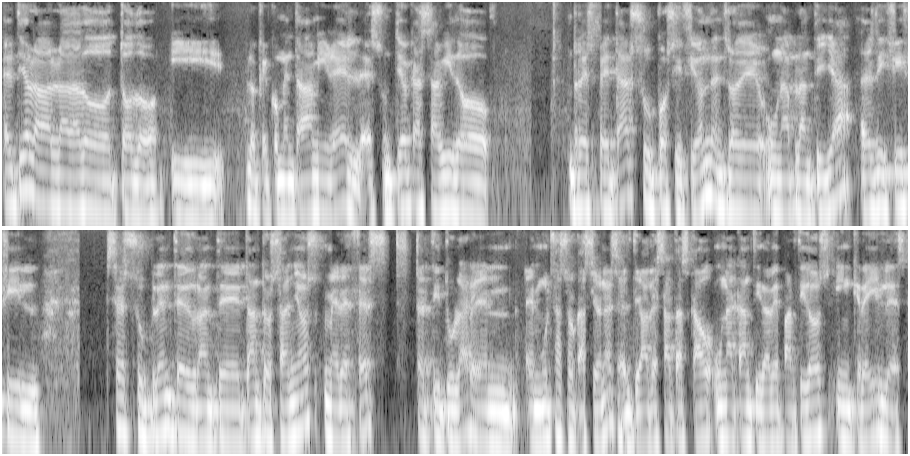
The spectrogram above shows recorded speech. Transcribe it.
El tío lo, lo, ha dado todo y lo que comentaba Miguel es un tío que ha sabido respetar su posición dentro de una plantilla. Es difícil ser suplente durante tantos años, merecer ser titular en, en muchas ocasiones. El tío ha desatascado una cantidad de partidos increíbles.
